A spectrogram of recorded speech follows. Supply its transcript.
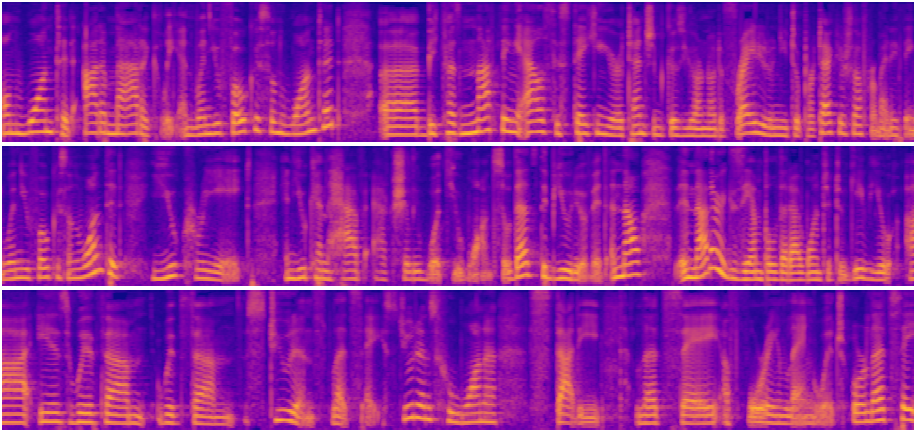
on wanted automatically. And when you focus on wanted, uh, because nothing else is taking your attention because you are not afraid, you don't need to protect yourself from anything. When you focus on wanted, you create and you can have actually what you want. So that's the beauty of it. And now another example that I wanted to give you uh, is with um, with um, students. Let's say students who want to study, let's say a foreign language, or let's say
